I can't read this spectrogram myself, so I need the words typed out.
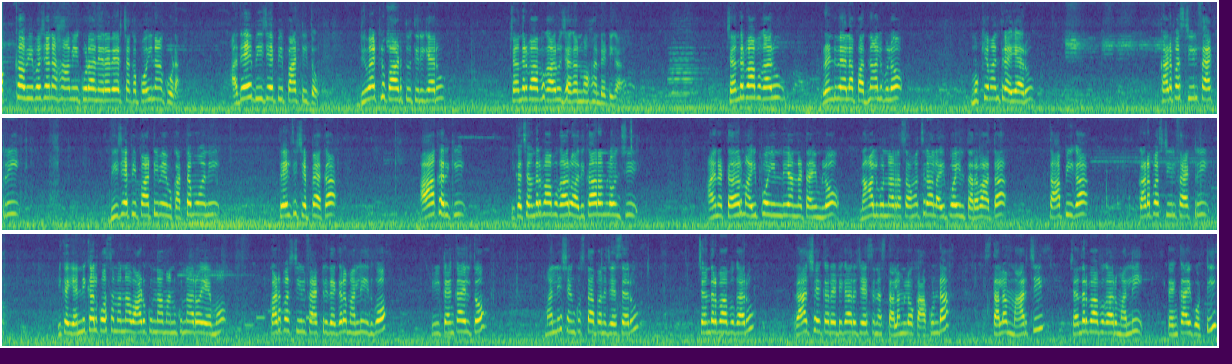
ఒక్క విభజన హామీ కూడా నెరవేర్చకపోయినా కూడా అదే బీజేపీ పార్టీతో డ్యూయట్లు పాడుతూ తిరిగారు చంద్రబాబు గారు జగన్మోహన్ రెడ్డి గారు. చంద్రబాబు గారు రెండు వేల పద్నాలుగులో ముఖ్యమంత్రి అయ్యారు. Kadapa steel factory BJP party మేము కట్టము అని తేల్చి చెప్పాక ఆఖరికి ఇక చంద్రబాబు గారు అధికారంలోంచి ఆయన టర్మ్ అయిపోయింది అన్న టైంలో నాలుగున్నర సంవత్సరాలు అయిపోయిన తర్వాత తాపీగా కడప స్టీల్ ఫ్యాక్టరీ ఇక ఎన్నికల కోసమన్నా వాడుకుందాం అనుకున్నారో ఏమో కడప స్టీల్ ఫ్యాక్టరీ దగ్గర మళ్ళీ ఇదిగో ఈ టెంకాయలతో మళ్ళీ శంకుస్థాపన చేశారు. చంద్రబాబు గారు రాజశేఖర్ రెడ్డి గారు చేసిన స్థలంలో కాకుండా స్థలం మార్చి చంద్రబాబు గారు మళ్ళీ టెంకాయ కొట్టి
